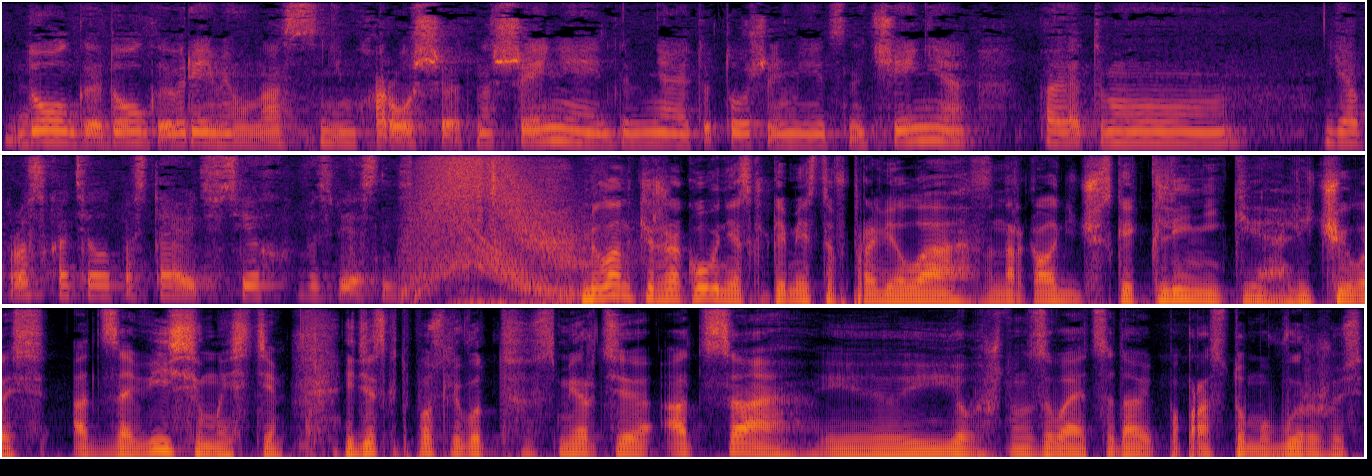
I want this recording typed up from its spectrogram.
долгое-долгое время у нас с ним хорошие отношения, и для меня это тоже имеет значение. Поэтому я просто хотела поставить всех в известность. Милана Киржакова несколько месяцев провела в наркологической клинике, лечилась от зависимости. И, дескать, после вот смерти отца, ее, что называется, да, по-простому выражусь,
